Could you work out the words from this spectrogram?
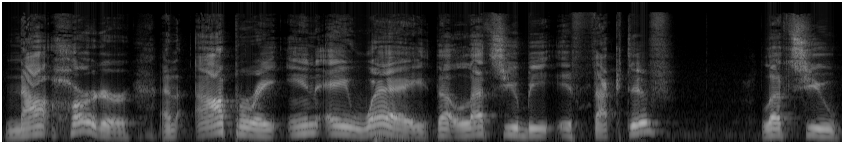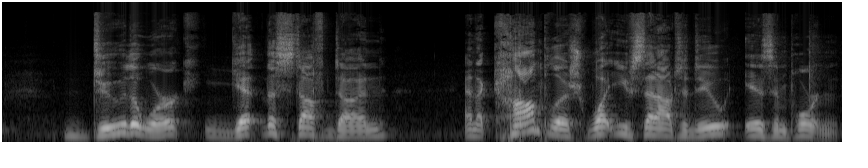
not harder and operate in a way that lets you be effective lets you do the work get the stuff done and accomplish what you set out to do is important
